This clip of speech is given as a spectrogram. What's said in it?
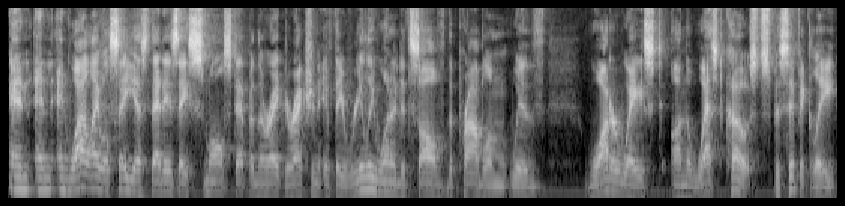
and and and while I will say yes, that is a small step in the right direction. If they really wanted to solve the problem with water waste on the West Coast specifically.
